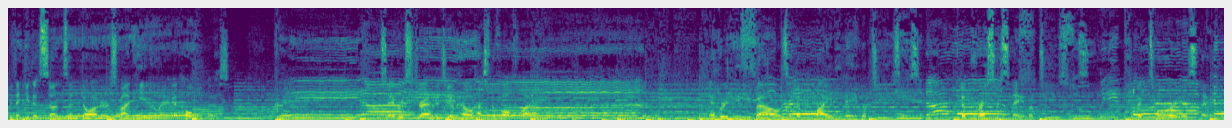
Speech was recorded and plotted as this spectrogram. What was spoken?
We thank you that sons and daughters find healing and wholeness. Every strategy of hell has to fall flat. Every knee bows in the mighty name of Jesus, the precious name of Jesus, the victorious name.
